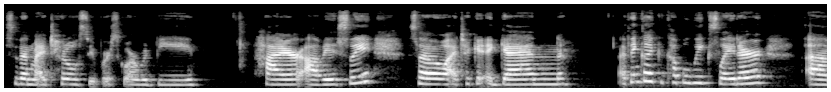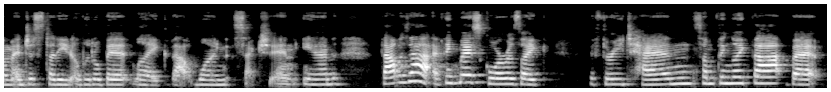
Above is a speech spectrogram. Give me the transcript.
so then my total super score would be higher, obviously. So I took it again, I think like a couple weeks later, um, and just studied a little bit like that one section. And that was that. I think my score was like 310, something like that. But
